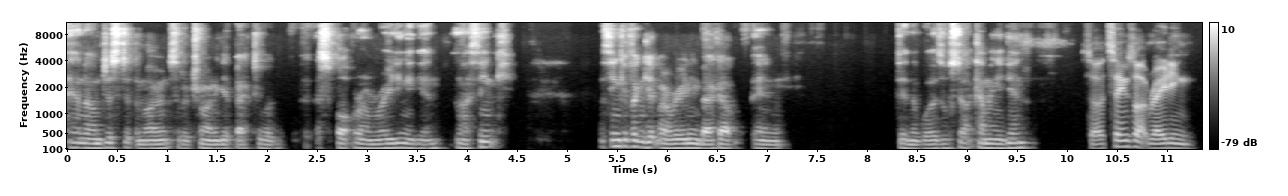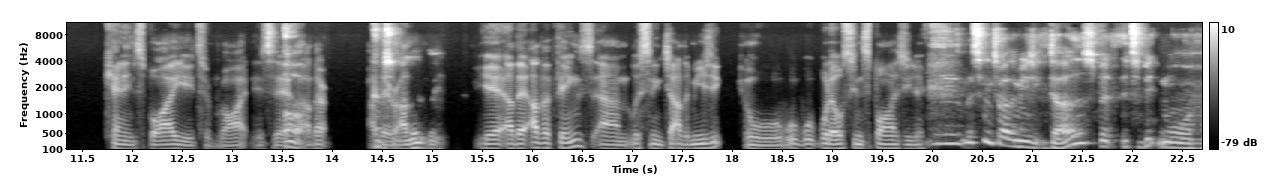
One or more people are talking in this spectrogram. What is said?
and I'm just at the moment sort of trying to get back to a, a spot where I'm reading again. And I think, I think if I can get my reading back up, then then the words will start coming again. So it seems like reading can inspire you to write. Is there Oh, other? Are there other? Absolutely. Yeah. Are there other things? Um, listening to other music, or what, what else inspires you to? Yeah, listening to other music does, but it's a bit more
